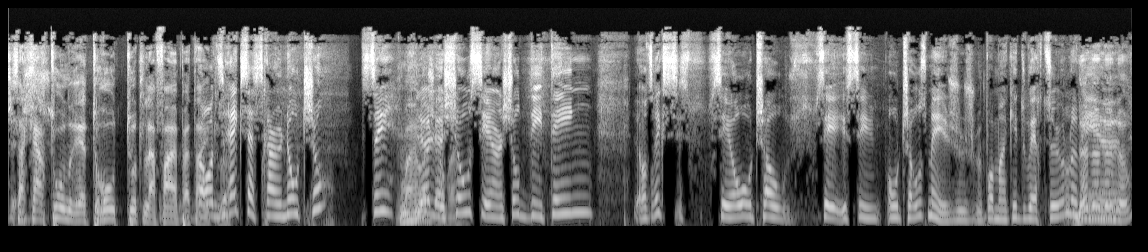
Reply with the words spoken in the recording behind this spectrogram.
je- Ça cartoonnerait trop toute l'affaire, peut-être. On là. dirait que ça serait un autre show. Tu sais, Ouais, là, ouais, le show, c'est un show de dating. On dirait que c'est- c'est autre chose. C'est c'est autre chose, mais je, je veux pas manquer d'ouverture. là, Non, mais, non, non, euh, non.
